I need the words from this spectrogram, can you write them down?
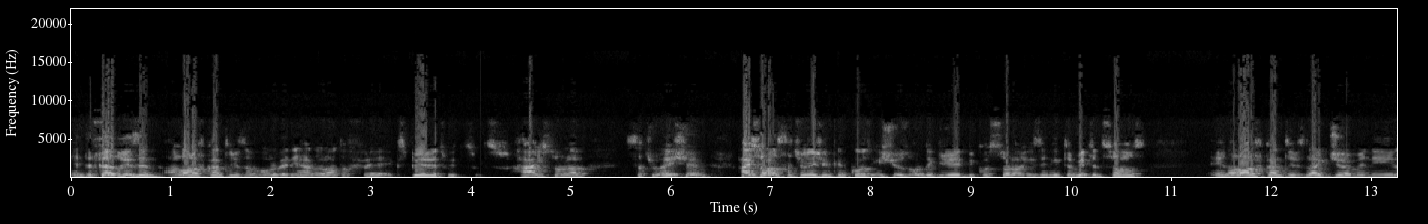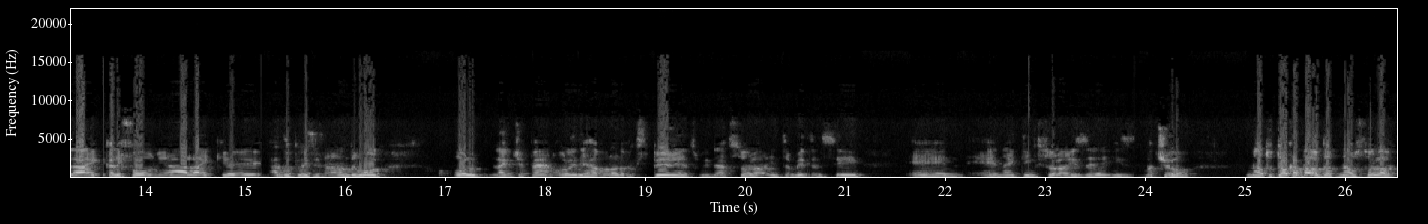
And the third reason, a lot of countries have already had a lot of uh, experience with high solar saturation. High solar saturation can cause issues on the grid because solar is an intermittent source. And a lot of countries like Germany, like California, like uh, other places around the world all like Japan already have a lot of experience with that solar intermittency, and and I think solar is uh, is mature. Not to talk about that now, solar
